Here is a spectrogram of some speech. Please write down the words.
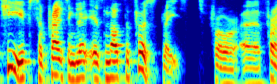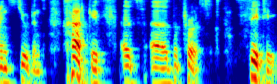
Kiev, surprisingly, is not the first place for foreign students. Kharkiv is the first city.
